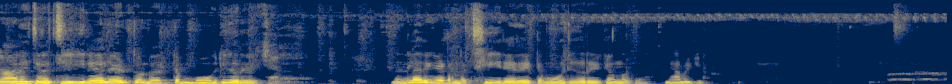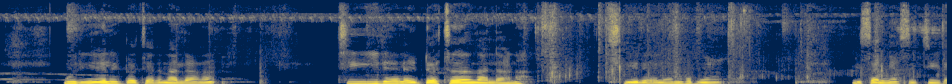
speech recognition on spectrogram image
ഞാൻ ഇച്ചിരി ചീരയില എടുത്തോണ്ട് ഒറ്റ മോര് കറി വയ്ക്കാം നിങ്ങളാരും കേട്ടണ്ട ചീരയില ഇട്ട് മോര് കറി വയ്ക്കുന്നത് ഞാൻ വയ്ക്കും മുരിങ്ങയില ഇട്ട് വെച്ചാൽ നല്ലതാണ്. ചീരയില ഇട്ട് വെച്ചത് നല്ലതാണ്. ചീരയില എന്ന് പറഞ്ഞാൽ ഈ സന്യാസി ചീര.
